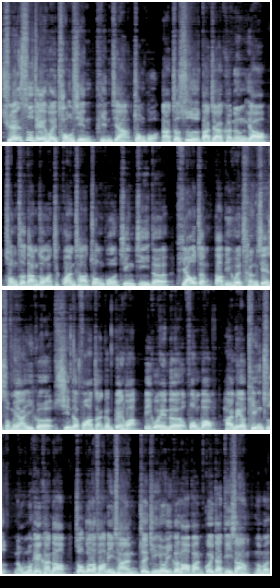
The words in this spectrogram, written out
全世界会重新评价中国。那这是大家可能要从这当中啊去观察中国经济的调整到底会呈现什么样一个新的发展跟变化。碧桂园的风暴还没有停止。那我们可以看到中国的房地产最近有一个老板跪在地上，那么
